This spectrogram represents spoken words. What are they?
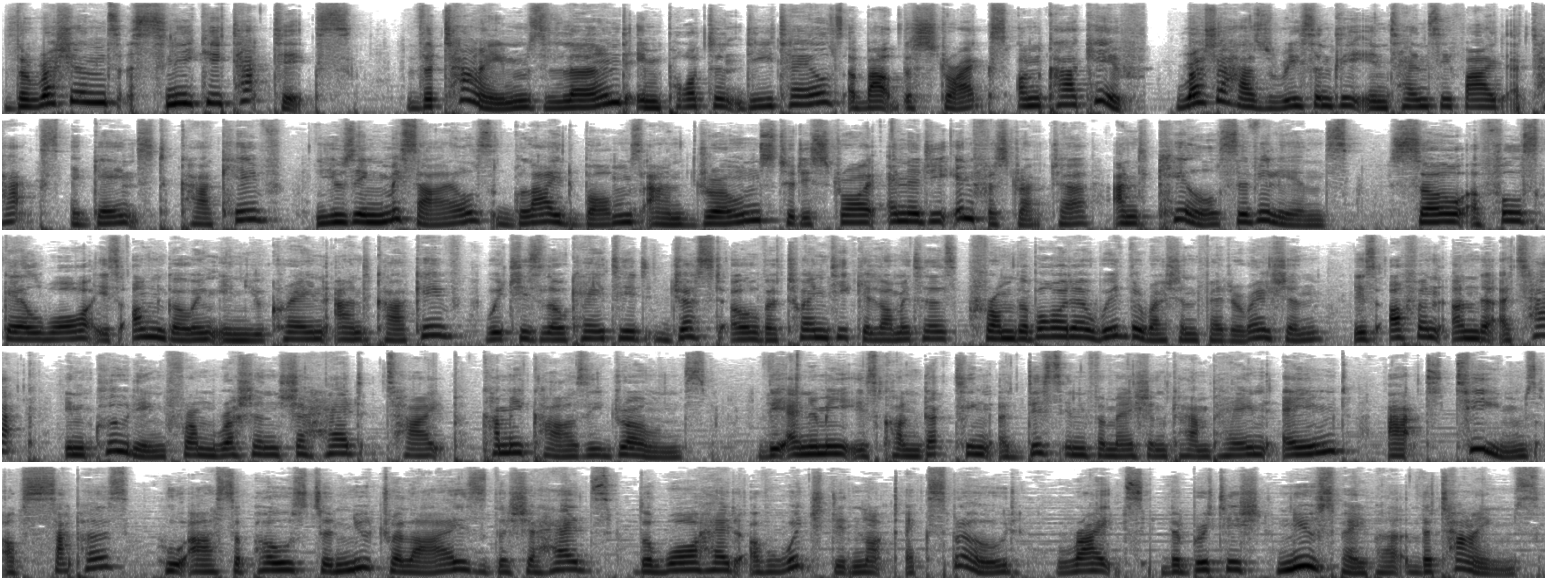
The Russians' sneaky tactics. The Times learned important details about the strikes on Kharkiv. Russia has recently intensified attacks against Kharkiv using missiles, glide bombs, and drones to destroy energy infrastructure and kill civilians. So, a full scale war is ongoing in Ukraine and Kharkiv, which is located just over 20 kilometers from the border with the Russian Federation, is often under attack, including from Russian Shahed type kamikaze drones. The enemy is conducting a disinformation campaign aimed at teams of sappers who are supposed to neutralize the Shaheds, the warhead of which did not explode, writes the British newspaper The Times.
